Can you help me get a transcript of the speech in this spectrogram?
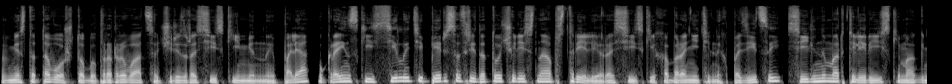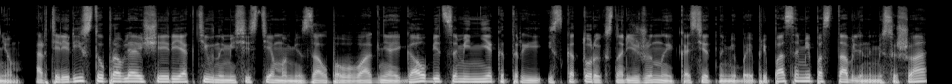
Вместо того, чтобы прорываться через российские минные поля, украинские силы теперь сосредоточились на обстреле российских оборонительных позиций сильным артиллерийским огнем. Артиллеристы, управляющие реактивными системами залпового огня и гаубицами, некоторые из которых снаряжены кассетными боеприпасами, поставленными США,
